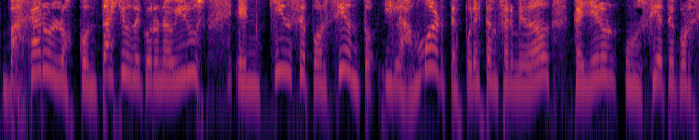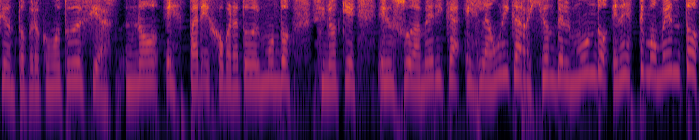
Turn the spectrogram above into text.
bajaron los contagios de coronavirus en 15% y las muertes por esta enfermedad cayeron un 7%. Pero como tú decías, no es parejo para todo el mundo, sino que en Sudamérica es la única región del mundo en este momento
